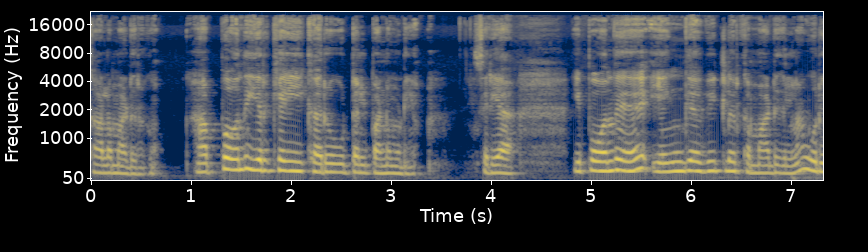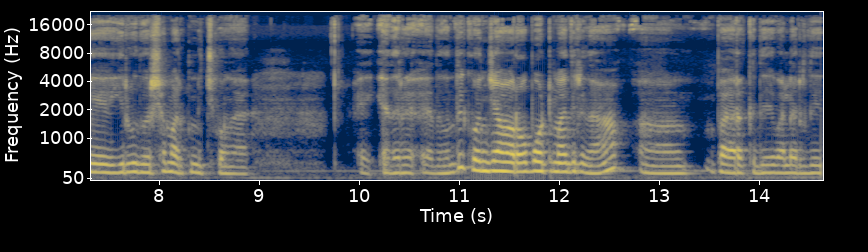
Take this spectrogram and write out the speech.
காளை மாடு இருக்கும். அப்போ வந்து இயற்கை கருவூட்டல் பண்ண முடியும். சரியா? இப்போ வந்து எங்கள் வீட்டில் இருக்க மாடுகள்லாம் ஒரு இருபது வருஷமாக இருக்குன்னு வச்சுக்கோங்க. அது அது வந்து கொஞ்சம் ரோபோட் மாதிரி தான். பறக்குது வளருது.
